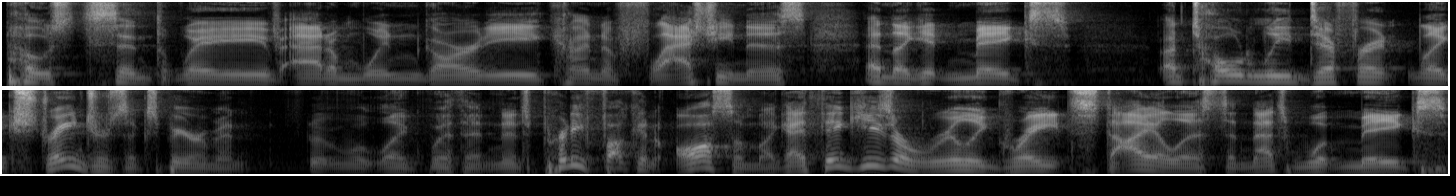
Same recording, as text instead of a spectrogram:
post synth wave Adam Wingardy kind of flashiness. And like it makes a totally different like Strangers experiment like with it. And it's pretty fucking awesome. Like i think he's a really great stylist. And that's what makes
